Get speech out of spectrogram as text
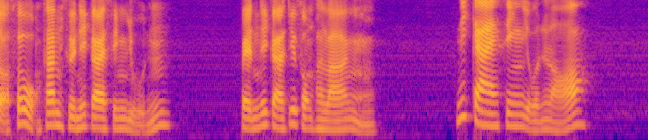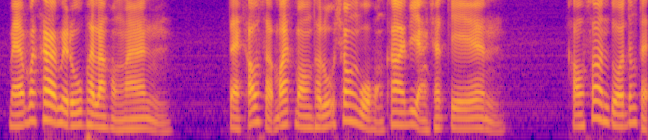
ต่อสู้ของท่านคือนิกายซิงหยุน เป็นนิกายที่ทรงพลัง นิกายซิงหยุนเหรอ แม้ว่าข้าไม่รู้พลังของมัน แต่เขาสามารถมองทะลุช่องโหว่ของข้าได้อย่างชัดเจน เขาซ่อนตัวตั้งแต่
